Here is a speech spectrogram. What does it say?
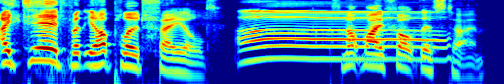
I did, but the upload failed. oh, It's not my fault this time.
